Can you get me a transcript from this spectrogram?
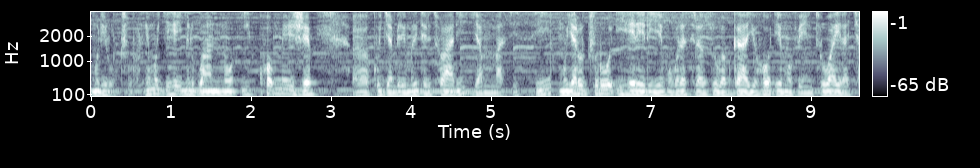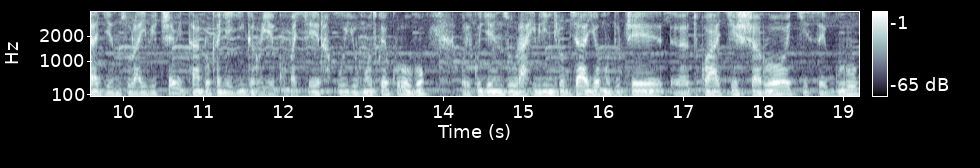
muri Rucuru ni mu gihe imirwano ikomeje kujya mbere muri teritwari ya Masisi mu ya Rucuru iherereye mu burasirazuba bwayo ho M23 iracyagenzura ibice bitandukanye yigaruriye kuva kera. Uyu mutwe kuri ubu uri kugenzura ibirindiro byayo mu duce uh, twa Kisharo Kiseguru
